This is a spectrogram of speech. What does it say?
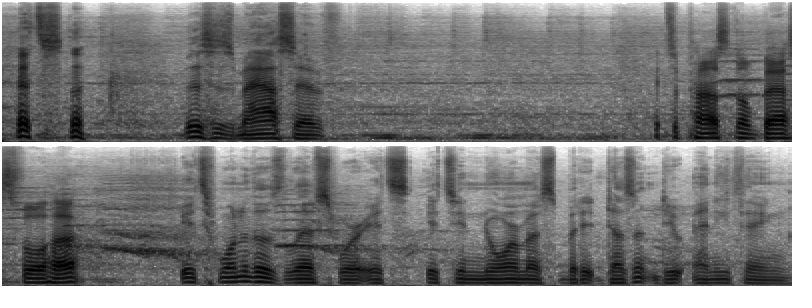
it's, this is massive. It's a personal best for her. It's one of those lifts where it's it's enormous, but it doesn't do anything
